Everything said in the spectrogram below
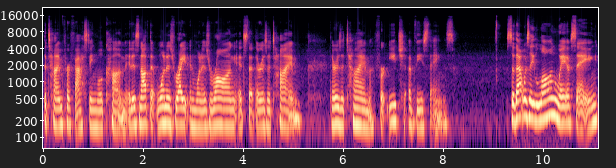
The time for fasting will come. It is not that one is right and one is wrong, it's that there is a time there is a time for each of these things. So that was a long way of saying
